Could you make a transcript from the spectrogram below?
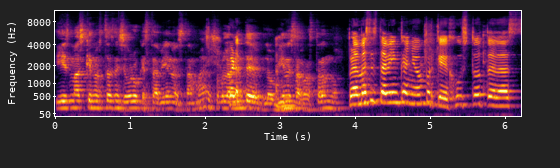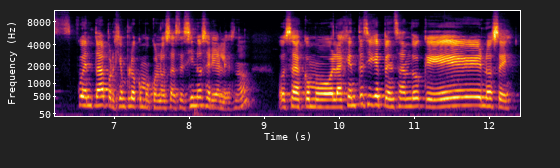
Y es más que no estás ni seguro que está bien o está mal, solamente lo vienes arrastrando. Pero además está bien cañón porque justo te das cuenta, por ejemplo, como con los asesinos seriales, ¿no? O sea, como la gente sigue pensando que, no sé,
